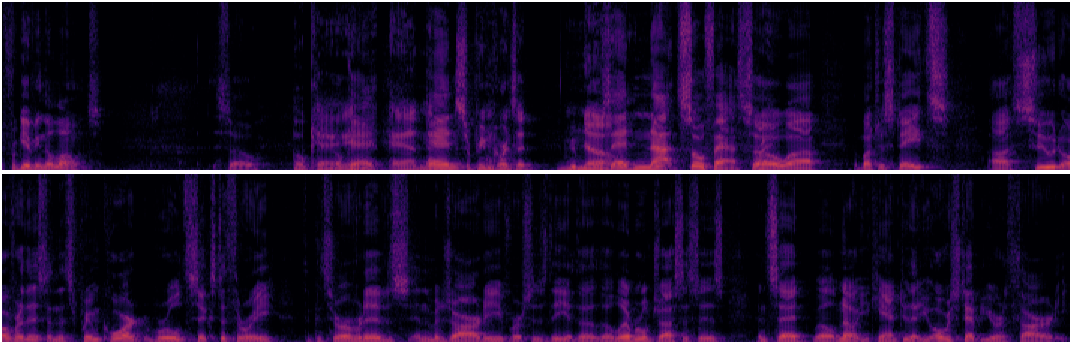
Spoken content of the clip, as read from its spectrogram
forgiving the loans. So Okay. Okay. And the And- Supreme Court said no. said not so fast. So uh, a bunch of states uh, sued over this, and the Supreme Court ruled six to three. The conservatives in the majority versus the, the, the liberal justices, and said, "Well, no, you can't do that. You overstep your authority."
